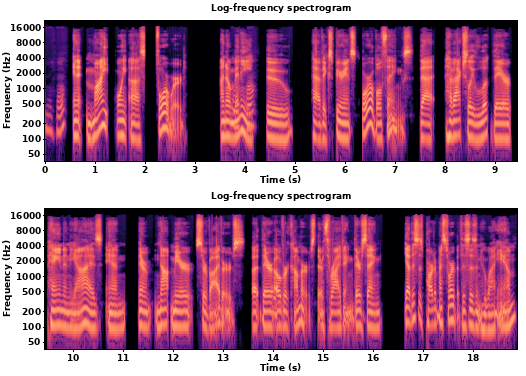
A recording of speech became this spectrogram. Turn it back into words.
Mm-hmm. And it might point us forward. I know many mm-hmm. who have experienced horrible things that have actually looked their pain in the eyes and they're not mere survivors, but they're mm-hmm. overcomers. They're thriving. They're saying, yeah, this is part of my story, but this isn't who I am,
